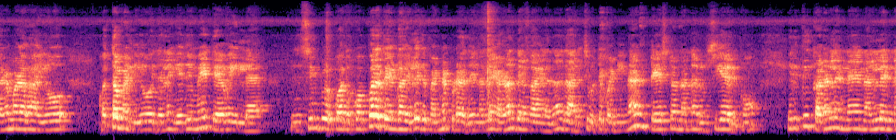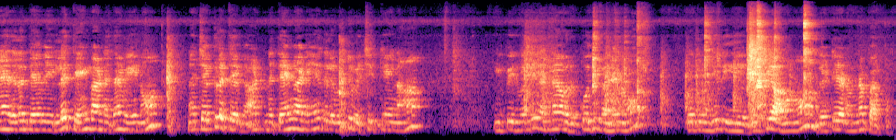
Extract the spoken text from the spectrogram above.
வரமிளகாயோ கொத்தமல்லியோ இதெல்லாம் எதுவுமே தேவையில்லை. இது சிம்பிள் கொ கொப்பரை தேங்காயில் இது பண்ணக்கூடாது. நல்லா இளம் தேங்காயில் தான் இதை அரைச்சி விட்டு பண்ணினா டேஸ்ட்டாக நல்லா ருசியாக இருக்கும். இருக்குது கடலெண்ணெய் நல்லெண்ணெய் இதெல்லாம் தேவையில்லை. தேங்காய் எண்ணெய் தான் வேணும். நான் செக்கில் தேங்காய் ஆட்டின தேங்காய் எண்ணெயை இதில் விட்டு வச்சுருக்கேன்னா இப்போ இது வந்து என்ன ஒரு கொதி வரணும். கொதி வந்து இது கெட்டி ஆகணும். கெட்டி ஆகணும்னா பார்ப்போம்.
